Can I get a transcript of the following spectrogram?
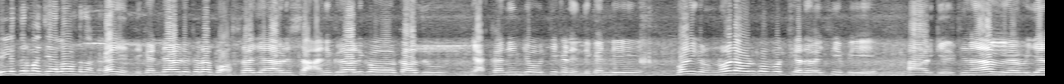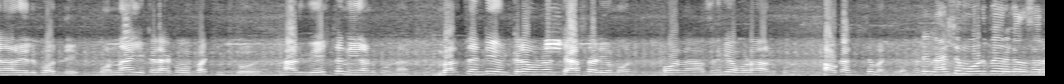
వీళ్ళిద్దరి మధ్య ఎలా ఉంటుంది కానీ ఎందుకండి ఆవిడ ఇక్కడ బొస్తాజీ ఆవిడ స్థానికురాలు కాదు ఎక్కడి నుంచో వచ్చి ఇక్కడ ఎందుకండి? పోనీ ఇక్కడ ఉన్నోడు ఆవిడకోవచ్చు కదా వైసీపీ. ఆవిడ గెలిచినా వి- విజయనగరం వెళ్ళిపోద్ది. ఉన్నా ఇక్కడ పట్టించుకో ఆవిడ వేస్ట్ అని నేను అనుకున్నాను భర్త అంటే ఇక్కడ ఉన్నాడు చేస్తాడేమో అని. అతనికి ఇవ్వడం అనుకున్నా. అవకాశం ఇస్తే మంచిది అంటే లాస్ట్ టైం ఓడిపోయారు కదా సార్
